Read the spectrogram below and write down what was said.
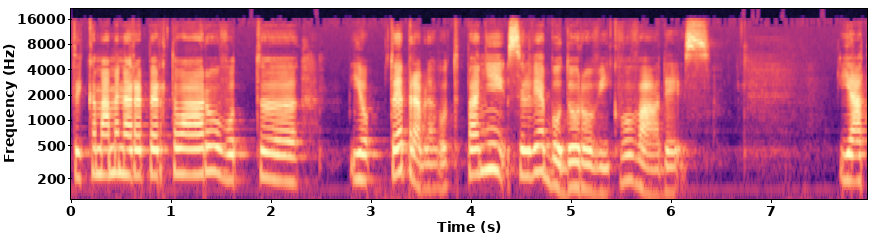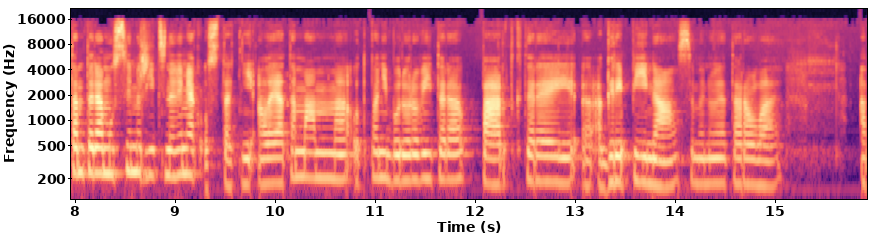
teďka máme na repertoáru od, eh, jo, to je pravda, od paní Silvie Bodorový, Quo Vadis. Já tam teda musím říct, nevím jak ostatní, ale já tam mám od paní Bodorový teda part, který eh, Agripína se jmenuje ta role. A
